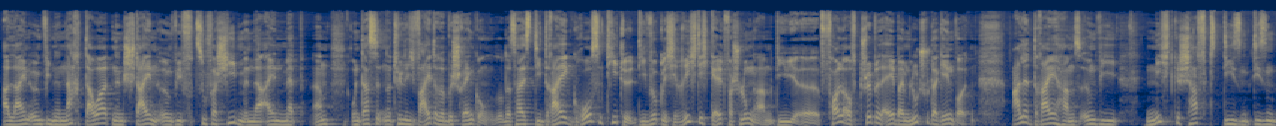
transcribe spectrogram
allein irgendwie eine Nacht dauert, einen Stein irgendwie zu verschieben in der einen Map. Und das sind natürlich weitere Beschränkungen. Das heißt, die drei großen Titel, die wirklich richtig Geld verschlungen haben, die äh, voll auf AAA beim Loot Shooter gehen wollten, alle drei haben es irgendwie nicht geschafft, diesen, diesen,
